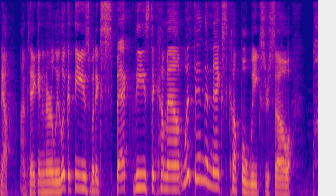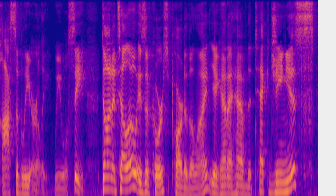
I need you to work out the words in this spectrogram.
Now, I'm taking an early look at these, but expect these to come out within the next couple weeks or so, possibly early. We will see. Donatello is, of course, part of the line. You gotta have the tech genius.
